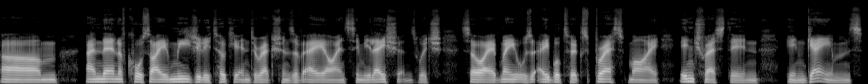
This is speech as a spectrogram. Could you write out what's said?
um, and then of course I immediately took it in directions of AI and simulations, which so I was able to express my interest in in games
